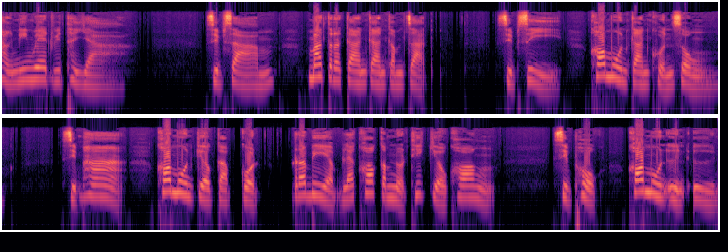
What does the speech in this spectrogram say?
ทางนิเวศวิทยา 13. มาตรการการกำจัด 14. ข้อมูลการขนส่ง 15. ข้อมูลเกี่ยวกับกฎ ระเบียบและข้อกำหนดที่เกี่ยวข้อง 16. ข้อมูลอื่น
